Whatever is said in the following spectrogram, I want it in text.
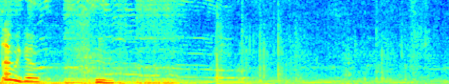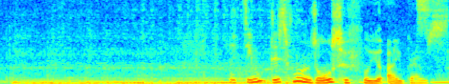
There we go. think this one's also for your eyebrows.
